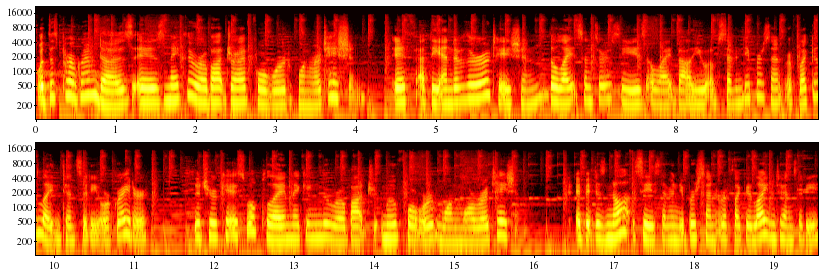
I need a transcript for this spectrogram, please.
What this program does is make the robot drive forward one rotation. If, at the end of the rotation, the light sensor sees a light value of 70% reflected light intensity or greater, the true case will play making the robot move forward one more rotation. If it does not see 70% reflected light intensity,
